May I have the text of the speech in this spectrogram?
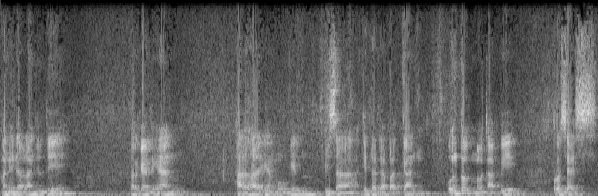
menindaklanjuti terkait dengan hal-hal yang mungkin bisa kita dapatkan untuk melengkapi proses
